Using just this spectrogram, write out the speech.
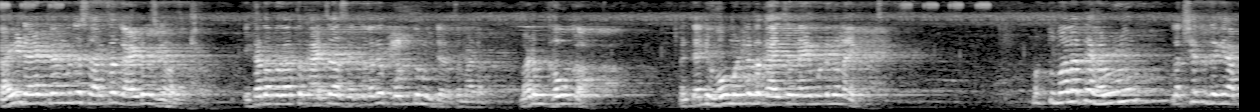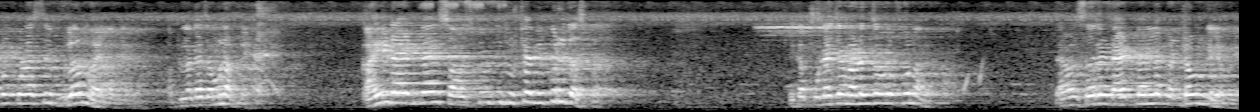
काही डायट प्लॅनमध्ये सारखं गायडन्स घ्यावं लागतं. एखादा पदार्थ खायचा असेल तर लगेच फोन करून विचारायचं मॅडम मॅडम खाऊ का? आणि त्यांनी हो म्हटलं तर खायचं नाही म्हटलं तर नाही खायचं. मग तुम्हाला ते हळूहळू लक्षात येतं की आपण कोणाच तरी गुलाम व्हायला नाही आपल्याला काय जमणार नाही. काही डाएट प्लॅन सांस्कृतिकदृष्ट्या विपरीत असतात. एका पुण्याच्या मॅडमचा मला फोन आला. त्यामुळे सर डाएट प्लॅनला कंटाळून गेले म्हणे.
